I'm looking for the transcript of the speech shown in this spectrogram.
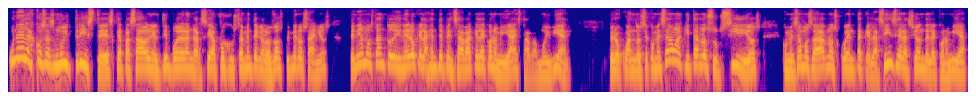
Una de las cosas muy tristes que ha pasado en el tiempo de Alan García fue justamente que en los dos primeros años teníamos tanto dinero que la gente pensaba que la economía estaba muy bien. Pero cuando se comenzaron a quitar los subsidios, comenzamos a darnos cuenta que la sinceración de la economía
